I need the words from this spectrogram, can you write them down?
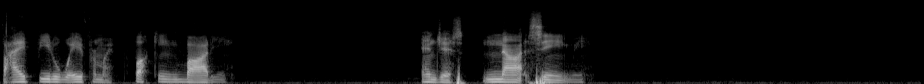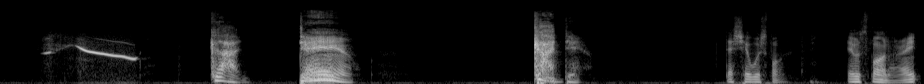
five feet away from my fucking body. And just not seeing me. God damn. God damn. That shit was fun. It was fun, alright?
